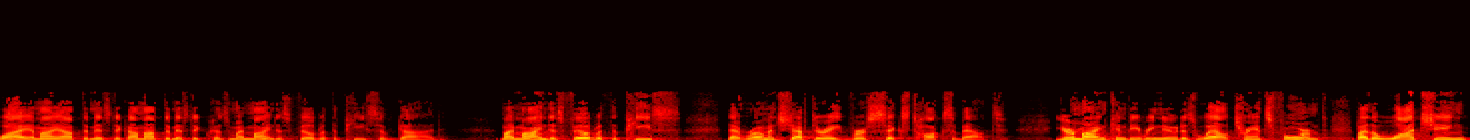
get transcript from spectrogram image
Why am I optimistic? I'm optimistic because my mind is filled with the peace of God. My mind is filled with the peace that Romans chapter 8, verse 6 talks about. Your mind can be renewed as well, transformed by the watching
